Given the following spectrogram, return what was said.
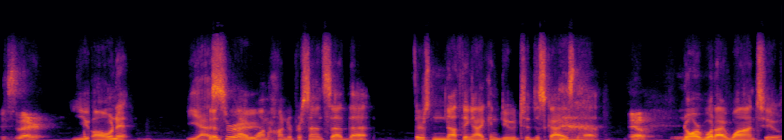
It's there. you own it. Yes, That's I right. 100% said that. There's nothing I can do to disguise that, Yep. nor would I want to.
